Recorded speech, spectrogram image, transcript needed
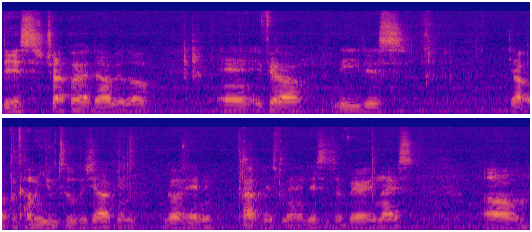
this tripod down below. And if y'all need this, y'all up and coming YouTubers, y'all can go ahead and cop this, man. This is a very nice um,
